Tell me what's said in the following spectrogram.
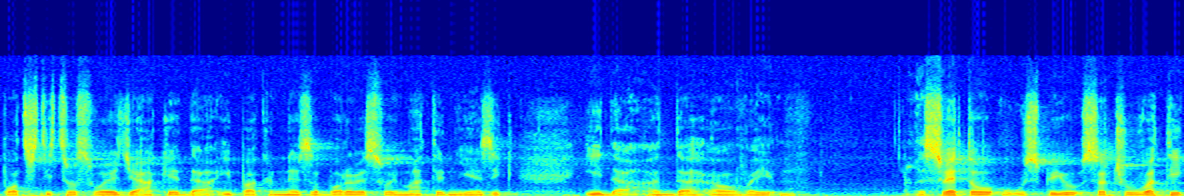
podsticao svoje đake da ipak ne zaborave svoj materni jezik i da, da ovaj, sve to uspeju sačuvati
